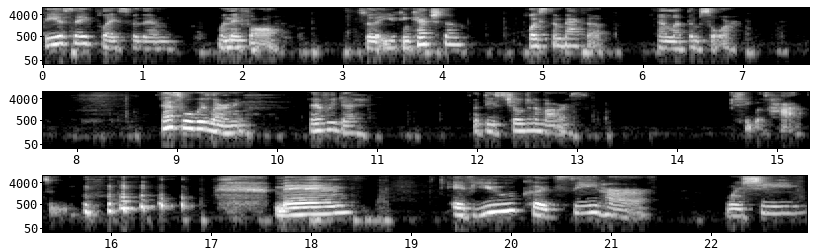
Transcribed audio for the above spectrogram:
Be a safe place for them when they fall so that you can catch them, hoist them back up, and let them soar. That's what we're learning every day with these children of ours. She was hot too. Man, if you could see her when she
